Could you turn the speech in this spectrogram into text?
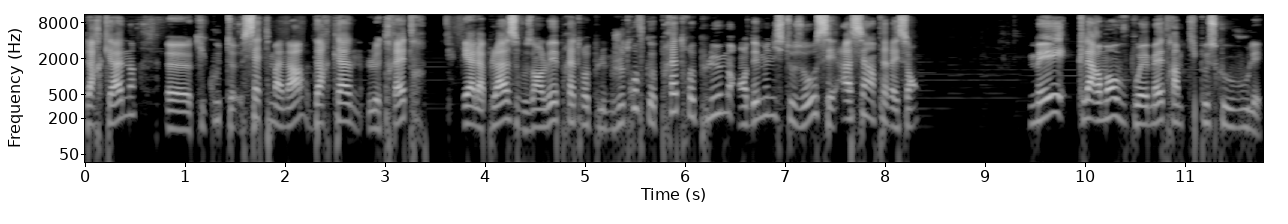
Darkan qui coûte 7 mana. Darkan, le traître. Et à la place, vous enlevez Prêtre Plume. Je trouve que Prêtre Plume en Démoniste Zoo, c'est assez intéressant. Mais clairement, vous pouvez mettre un petit peu ce que vous voulez.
